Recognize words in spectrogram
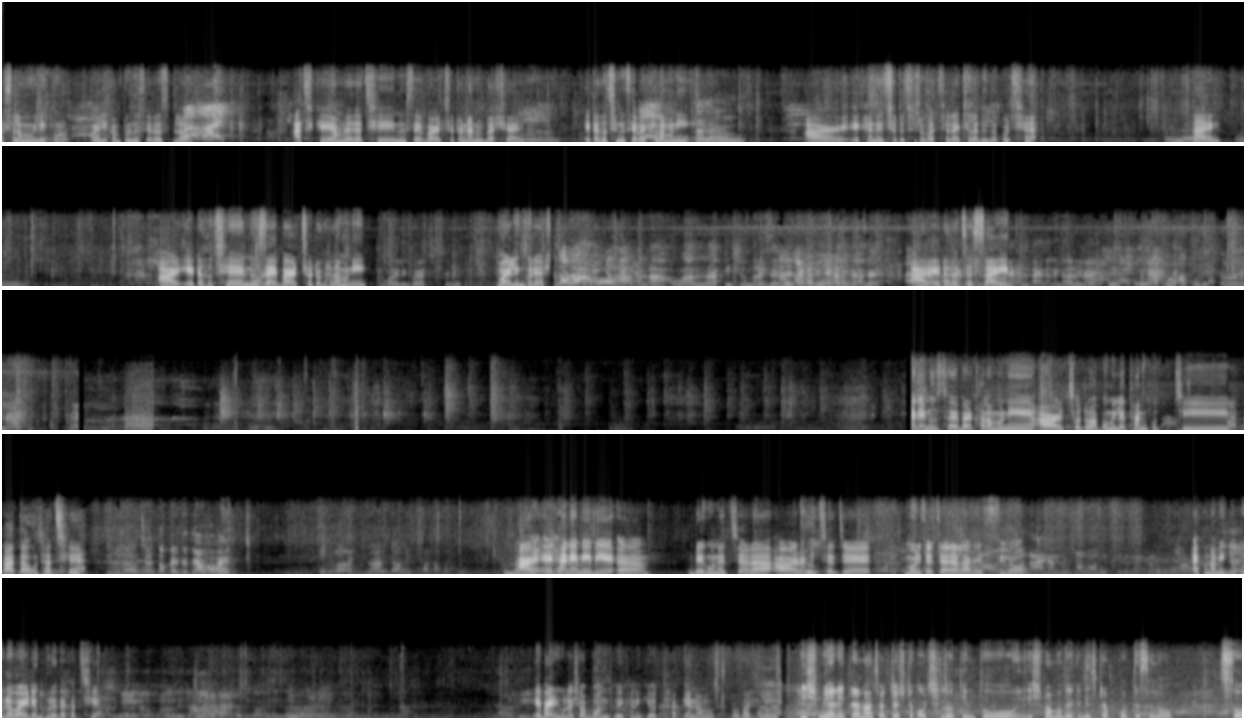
আসসালামু আলাইকুম। Welcome to নুসেবাস blog আজকে আমরা যাচ্ছি নুসেবার ছোট নানুর বাসায়। এটা হচ্ছে নুসেবার খালামণি। আর এখানে ছোট ছোট বাচ্চারা খেলাধুলা করছে। হাই আর এটা হচ্ছে নুসাইবার ছোট খালামণি। মডেলিং করে আসছে। আর এটা হচ্ছে সাইদ নুসাইবার খালামণি আর ছোট আপু মিলে থানকুচি পাতা উঠাচ্ছে। হয়। আর এখানে মেবি বেগুনের চারা আর হচ্ছে যে মরিচের চারা লাগাইছিল। এখন আমি একটু পুরো বাড়িটা ঘুরে দেখাচ্ছি। এ সব বন্ধ, এখানে কেউ থাকে না মোস্ট প্রবাবলি ইসমিয়ার ইকরা নাচার চেষ্টা করছিল, কিন্তু ইসমা ওদেরকে ডিস্টার্ব করতেছিল। সো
